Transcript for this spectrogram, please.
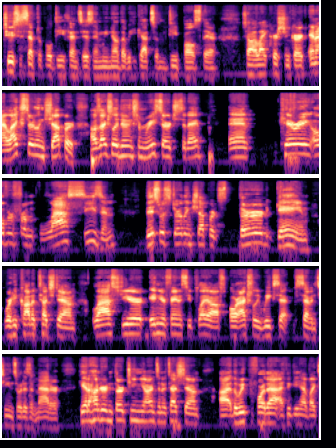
two susceptible defenses, and we know that he got some deep balls there. So I like Christian Kirk, and I like Sterling Shepard. I was actually doing some research today, and carrying over from last season, this was Sterling Shepard's third game where he caught a touchdown last year in your fantasy playoffs, or actually week se- 17, so it doesn't matter. He had 113 yards and a touchdown. Uh, the week before that, I think he had like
